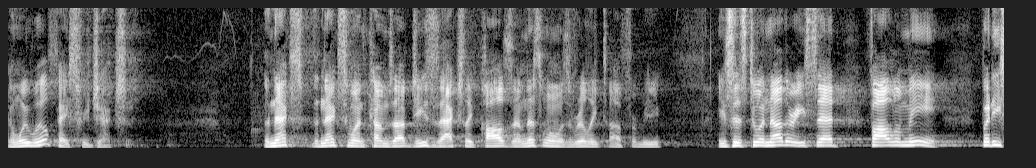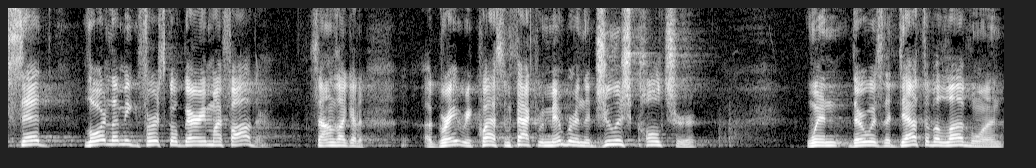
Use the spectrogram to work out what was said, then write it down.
And we will face rejection. The next, the next one comes up. Jesus actually calls them. This one was really tough for me. He says to another, he said, Follow me. But he said, Lord, let me first go bury my father. Sounds like a, a great request. In fact, remember in the Jewish culture, when there was the death of a loved one,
